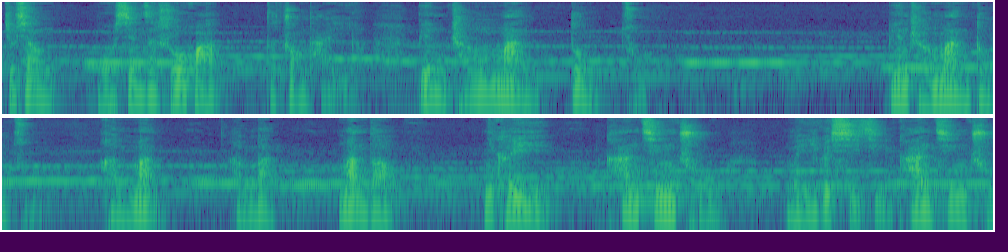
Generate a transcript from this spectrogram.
就像我现在说话的状态一样，变成慢动作，变成慢动作，很慢，很慢，慢到你可以看清楚每一个细节，看清楚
